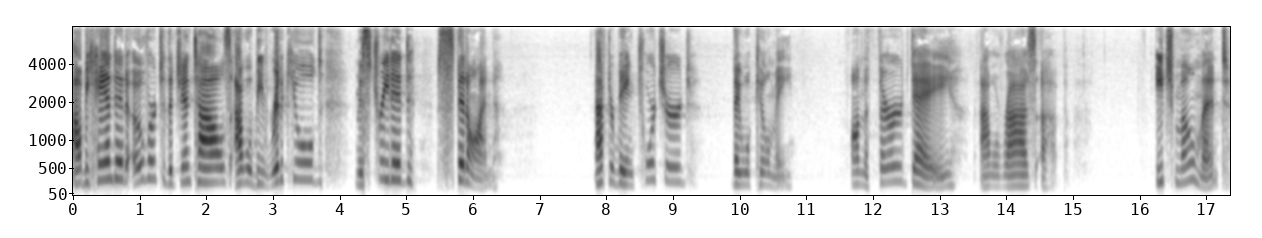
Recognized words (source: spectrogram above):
I'll be handed over to the Gentiles. I will be ridiculed, mistreated, spit on. After being tortured, they will kill me. On the third day, I will rise up. Each moment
